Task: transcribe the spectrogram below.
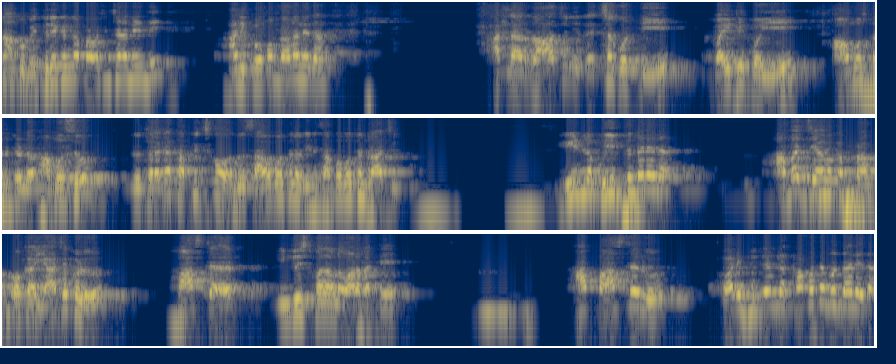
నాకు వ్యతిరేకంగా ప్రవచించడం ఏంది? అని కోపం రాలా లేదా? అట్లా రాజుని రెచ్చగొట్టి బయటికి పోయి ఆమోస్తున్నట్టు ఆమోసు నువ్వు త్వరగా తప్పించుకో. నువ్వు సాగబోతున్నావు నేను చంపబోతున్న రాజు. వీళ్ళలో కుయుక్తుందా లేదా? అమధ్య ఒక ఒక యాజకుడు పాస్టర్ ఇంగ్లీష్ పదంలో వాడాలంటే ఆ పాస్టరు వాడి హృదయంలో కపటం ఉందా లేదా?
